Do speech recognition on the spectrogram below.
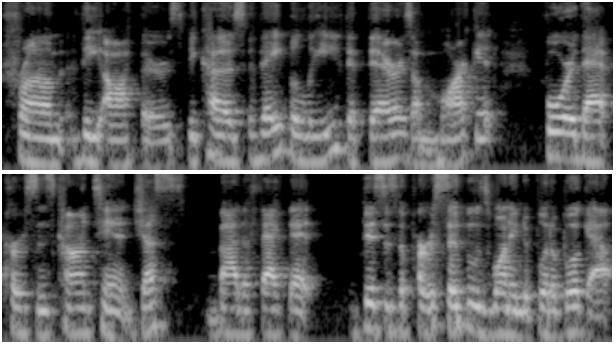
from the authors because they believe that there is a market for that person's content just by the fact that this is the person who's wanting to put a book out.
